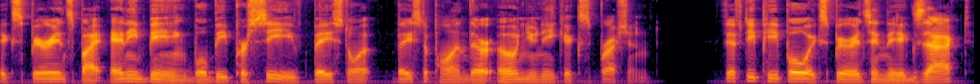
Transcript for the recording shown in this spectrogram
experienced by any being will be perceived based on based upon their own unique expression. 50 people experiencing the exact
